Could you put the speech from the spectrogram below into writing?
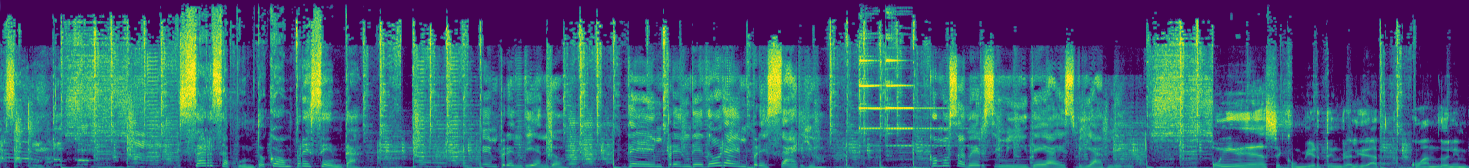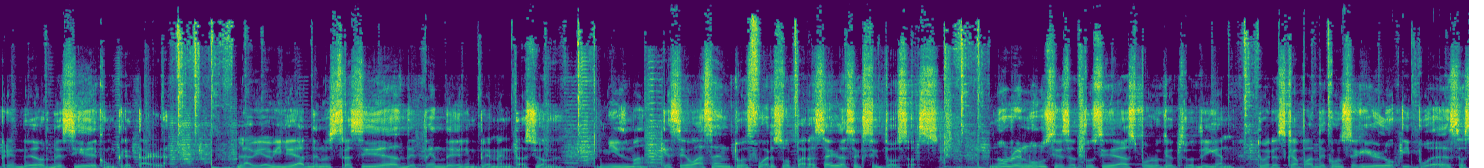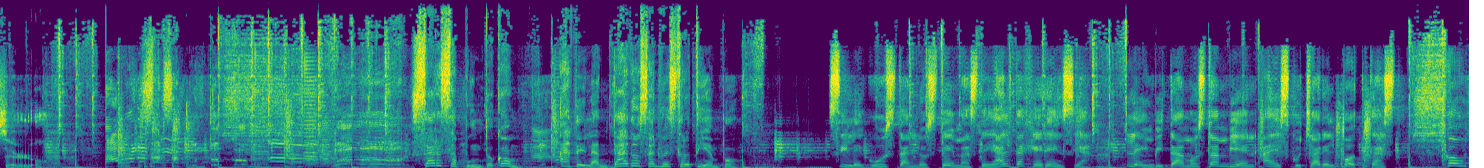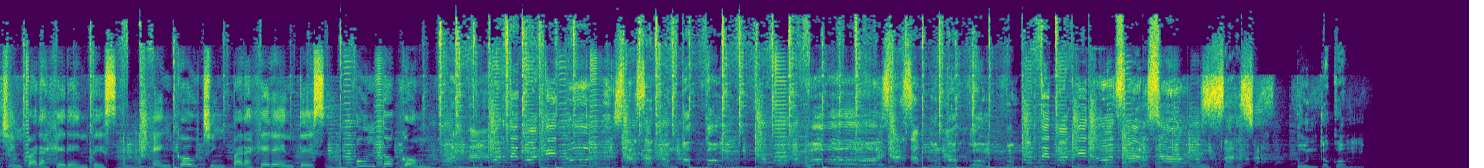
Zarza.com. Zarza.com presenta Emprendiendo. De emprendedor a empresario. ¿Cómo saber si mi idea es viable? Una idea se convierte en realidad cuando el emprendedor decide concretarla. La viabilidad de nuestras ideas depende de la implementación, misma que se basa en tu esfuerzo para hacerlas exitosas. No renuncies a tus ideas por lo que otros digan, tú eres capaz de conseguirlo y puedes hacerlo. Zarza.com. Adelantados a nuestro tiempo. Si le gustan los temas de alta gerencia, le invitamos también a escuchar el podcast Coaching para Gerentes en coachingparagerentes.com. Comparte.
